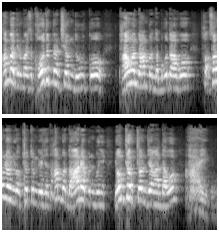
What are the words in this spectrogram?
한마디로 말해서 거듭난 체험도 없고, 방언도 한 번도 못하고, 서- 성령님과 교통교제도 한 번도 안 해본 분이 영적 전쟁한다고? 아이고.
